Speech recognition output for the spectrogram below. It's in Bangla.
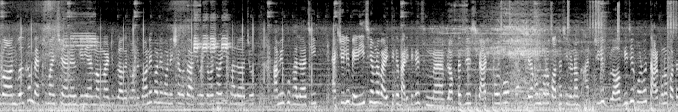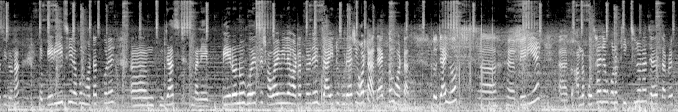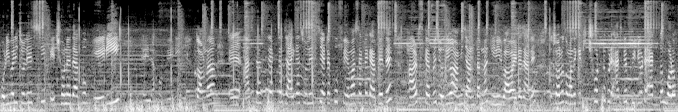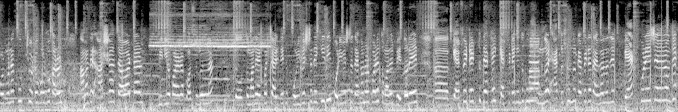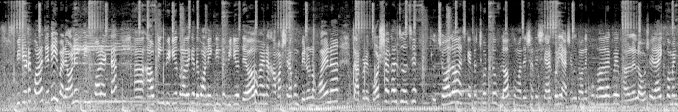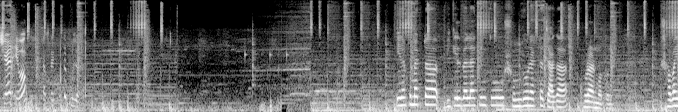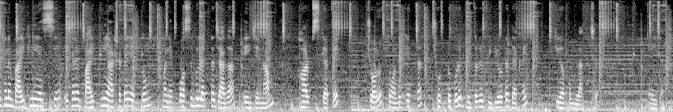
Everyone welcome back to my channel Gini R mamma Arti ব্লগে তোমাদেরকে অনেক অনেক অনেক স্বাগত। আশা করি তোমরা সবাই খুব ভালো আছো। আমিও খুব ভালো আছি। অ্যাকচুয়ালি বেরিয়েছি আমরা বাড়ি থেকে। বাড়ি থেকে ব্লগটা যে স্টার্ট করব এরকম কোনো কথা ছিল না। অ্যাকচুয়ালি ব্লগই যে করব তার কোনো কথা ছিল না। তো বেরিয়েছি এরকম হঠাৎ করে জাস্ট মানে বেরোনো হয়েছে সবাই মিলে হঠাৎ করে যে যাই একটু ঘুরে আসি। হঠাৎ একদম হঠাৎ। তো যাই হোক হ্যাঁ, বেরিয়ে তো আমরা কোথায় যাব কোনো ঠিক ছিল না। তারপরে খড়িবাড়ি চলে এসেছি। পেছনে দেখো ভেড়ি তো আমরা আস্তে আস্তে একটা জায়গা চলে এসেছি এটা খুব ফেমাস একটা ক্যাফেতে হার্বস ক্যাফে যদিও আমি জানতাম না, গিনির বাবা এটা জানে। তো চলো তোমাদেরকে একটু ছোট্ট করে, আজকের ভিডিওটা একদম বড় করব না, খুব ছোট করব, কারণ আমাদের আসা যাওয়াটার ভিডিও করাটা পসিবল না। তো তোমাদের একবার চারিদিকে পরিবেশটা দেখিয়ে দিই। পরিবেশটা দেখানোর পরে তোমাদের ভেতরে ক্যাফেটা একটু দেখাই। ক্যাফেটা কিন্তু খুব সুন্দর, এত সুন্দর ক্যাফেটা তাই ভাবলাম যে ব্যাক করে এসে যে ভিডিওটা করা যেতেই পারে। অনেক দিন পর একটা আউটিং ভিডিও তোমাদেরকে দেবো। অনেক দিন তো ভিডিও দেওয়াও হয় না, আমার সেরকম বেরোনো হয় না। তারপরে বর্ষাকাল চলছে। তো চলো আজকে একটা ছোট্ট ব্লগ তোমাদের সাথে শেয়ার করি। আশা করি তোমাদের খুব ভালো লাগবে। ভালো লাগলে অবশ্যই লাইক কমেন্ট শেয়ার এবং সাবস্ক্রাইব করতে ভুলো না। এরকম একটা বিকেলবেলা কিন্তু সুন্দর একটা জায়গা ঘোরার মতন। সবাই এখানে বাইক নিয়ে এসছে। এখানে বাইক নিয়ে আসাটাই একদম মানে পসিবল একটা জায়গা, এই যে নাম হার্বস ক্যাফে চলো তোমাদেরকে একটা ছোট্ট করে ভেতরের ভিডিওটা দেখাই কীরকম লাগছে। এই দেখো।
